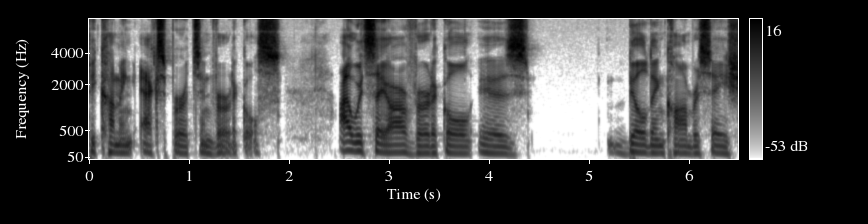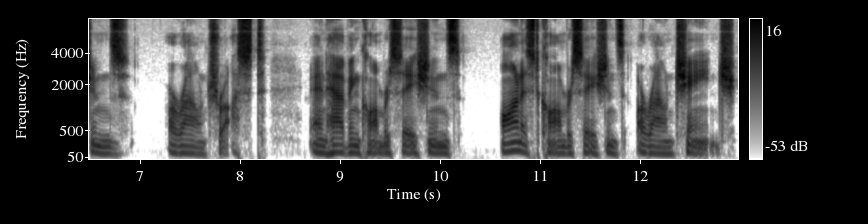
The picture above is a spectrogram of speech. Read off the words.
becoming experts in verticals. I would say our vertical is building conversations around trust and having conversations, honest conversations around change.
